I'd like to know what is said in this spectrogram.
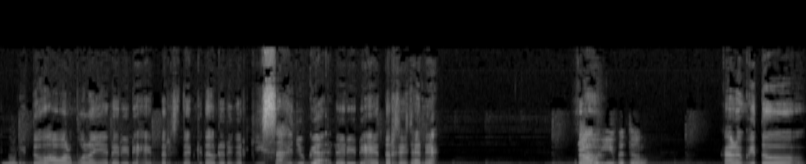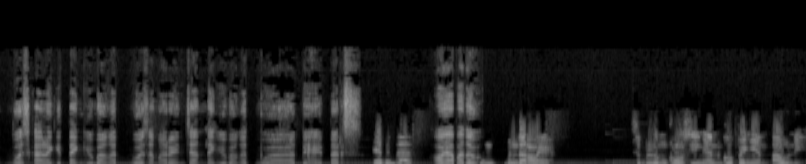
Hmm. itu awal mulanya dari The Haters dan kita udah denger kisah juga dari The Haters ya Chan ya. So, Iya betul. kalau gitu gue sekali lagi thank you banget buat sama Rencan, thank you banget buat The Haters. Eh bentar, Oh ya apa tuh? Ben- bentar le. Sebelum closingan gue pengen tahu nih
